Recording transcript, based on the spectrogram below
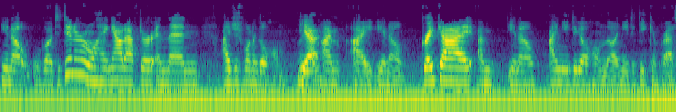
you know, we'll go out to dinner and we'll hang out after, and then I just want to go home. Like, Yeah. I'm, I, you know, great guy. I'm, you know, I need to go home though. I need to decompress.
